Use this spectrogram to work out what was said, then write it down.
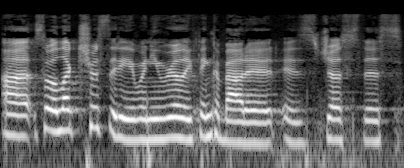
Uh, so electricity, when you really think about it, is just this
